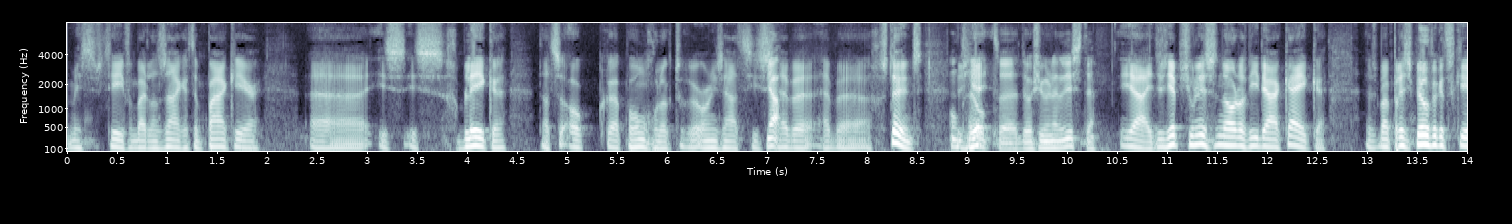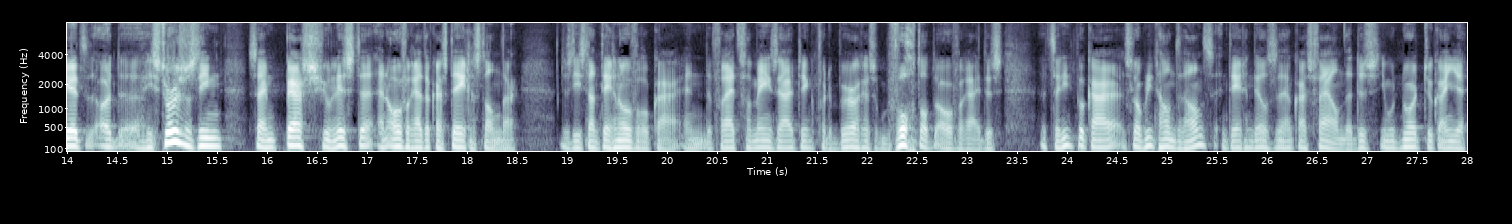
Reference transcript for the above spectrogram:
ministerie van Buitenlandse Zaken, heeft een paar keer uh, is, is gebleken dat ze ook uh, per ongeluk terreurorganisaties ja. hebben, hebben gesteund. Onthuld dus je, door journalisten. Ja, dus je hebt journalisten nodig die daar kijken. Dus, maar principieel vind ik het verkeerd. De, historisch gezien zijn pers, journalisten en overheid elkaars tegenstander. Dus die staan tegenover elkaar. En de vrijheid van meningsuiting voor de burger is bevochten op de overheid. Dus het zijn niet elkaar, ze lopen niet hand in hand. Integendeel, ze zijn elkaars vijanden. Dus je moet nooit natuurlijk aan je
